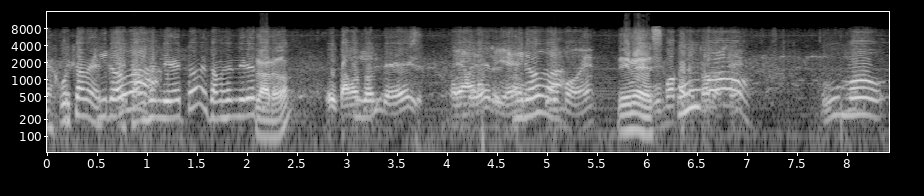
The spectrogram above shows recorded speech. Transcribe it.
escúchame. ¿estamos en directo? ¿Estamos en directo? Claro. Estamos donde él. Ahora. Quiroga. Humo, eh. Dime. Humo, pero todos, eh. Humo.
